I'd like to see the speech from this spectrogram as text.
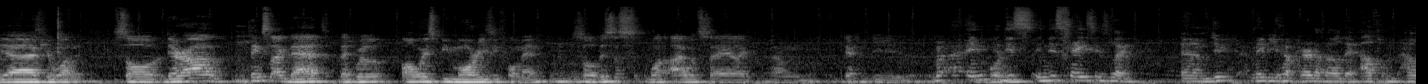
Yeah, if you want. So there are things like that that will always be more easy for men. Mhm. So this is what I would say, like um, definitely But uh, in, in this in this case, it's like um, you, maybe you have heard about the alpha, how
